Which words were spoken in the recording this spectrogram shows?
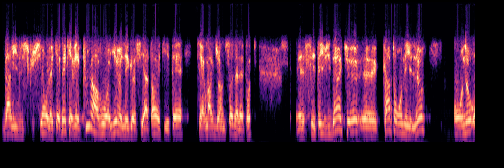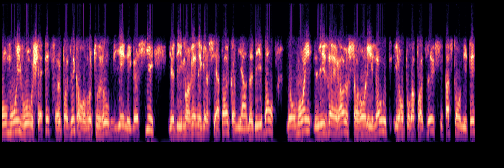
dans les discussions. Le Québec avait pu envoyer un négociateur qui était Pierre-Marc Johnson à l'époque. Euh, c'est évident que euh, quand on est là, on a au moins voix au chapitre. Ça ne veut pas dire qu'on va toujours bien négocier. Il y a des mauvais négociateurs comme il y en a des bons. Mais au moins, les erreurs seront les nôtres et on ne pourra pas dire que c'est parce qu'on était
